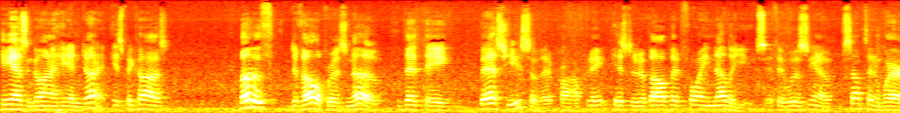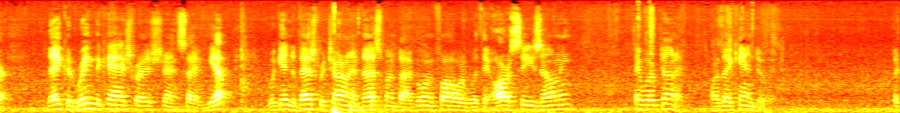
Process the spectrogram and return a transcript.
he hasn't gone ahead and done it. It's because both developers know that the best use of that property is to develop it for another use. If it was, you know, something where they could ring the cash register and say, yep, we're getting the best return on investment by going forward with the RC zoning, they would have done it, or they can do it. But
